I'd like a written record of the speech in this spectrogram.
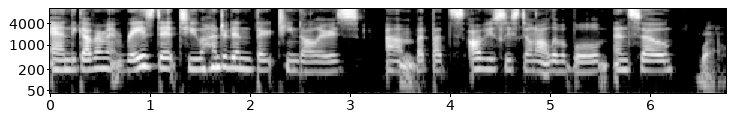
And the government raised it to $113, um, but that's obviously still not livable. And so Wow.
